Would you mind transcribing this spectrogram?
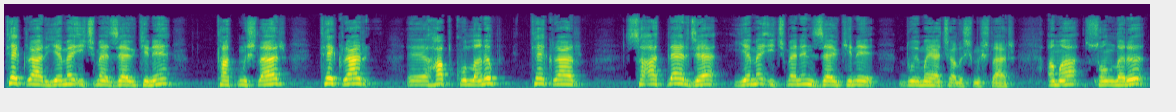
tekrar yeme içme zevkini tatmışlar, tekrar e, hap kullanıp tekrar saatlerce yeme içmenin zevkini duymaya çalışmışlar. Ama sonları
